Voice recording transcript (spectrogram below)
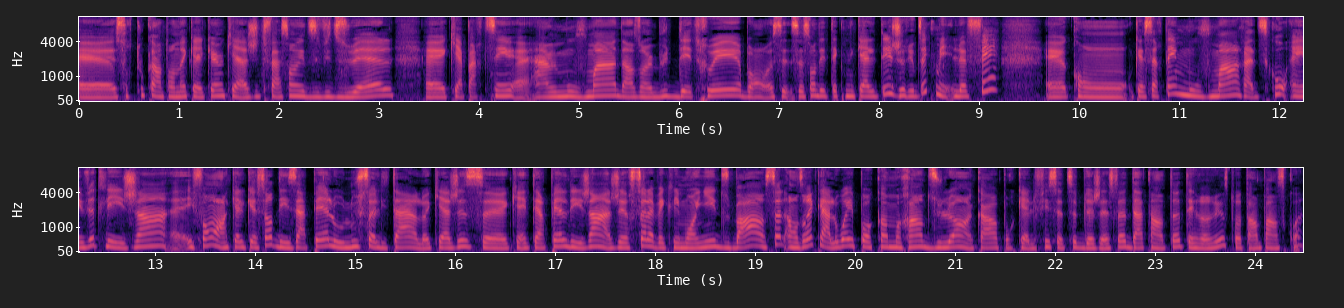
euh, surtout quand on a quelqu'un qui agit de façon individuelle, euh, qui appartient à un mouvement dans un but de détruire. Bon, ce sont des technicalités juridiques, mais le fait euh, qu'on que certains mouvements radicaux invitent les gens, euh, ils font en quelque sorte des appels aux loups solitaires, là, qui agissent, qui interpellent les gens à agir seuls avec les moyens du bar. On dirait que la loi est pas comme rendue là encore pour qualifier ce type de geste-là d'attentat terroriste. Toi, t'en penses quoi?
